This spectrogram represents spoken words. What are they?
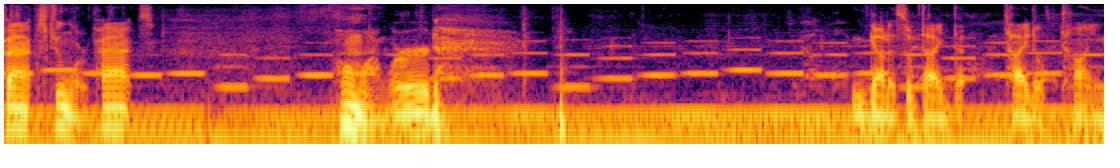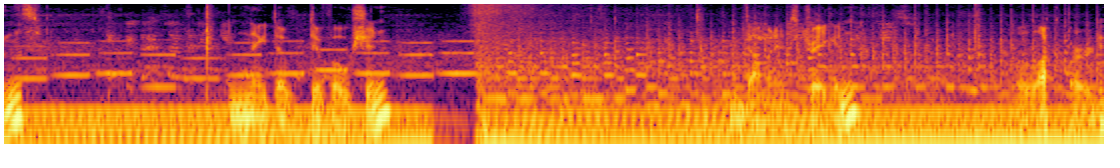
packs, two more packs. Oh my word. Goddess of Tide, Tide of Times. knight of Devotion. Dominance Dragon. Luckbird.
